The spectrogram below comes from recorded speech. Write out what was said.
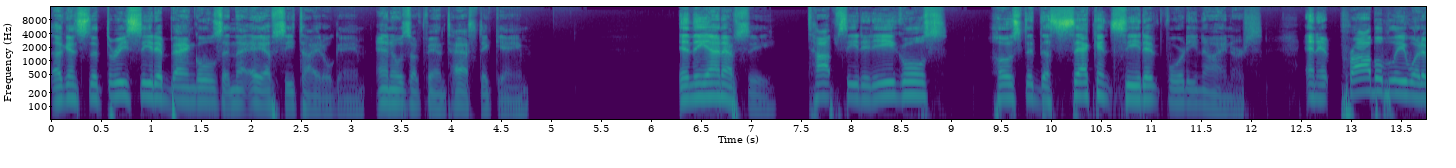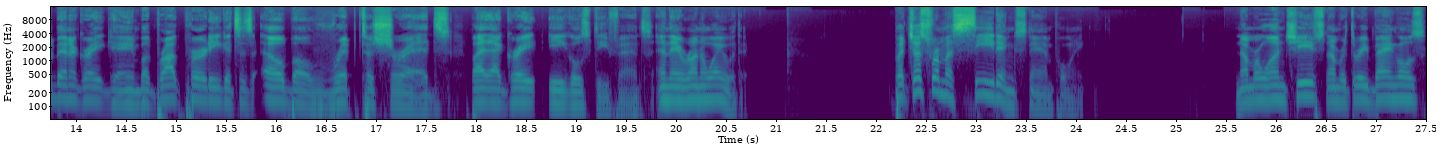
against the three seeded Bengals in the AFC title game. And it was a fantastic game. In the NFC, top seeded Eagles hosted the second seeded 49ers. And it probably would have been a great game, but Brock Purdy gets his elbow ripped to shreds by that great Eagles defense, and they run away with it. But just from a seeding standpoint, number one Chiefs, number three Bengals,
